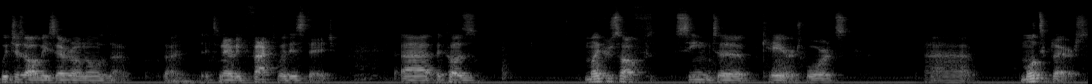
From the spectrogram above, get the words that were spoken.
which is obvious. Everyone knows that. That it's nearly fact by this stage, uh, because Microsoft seem to cater towards uh, multiplayers.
